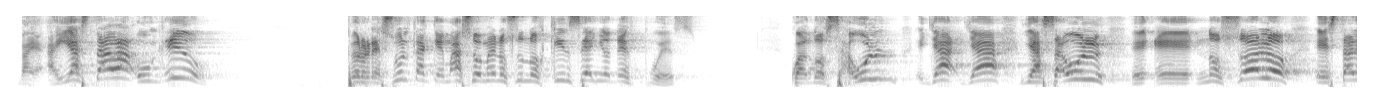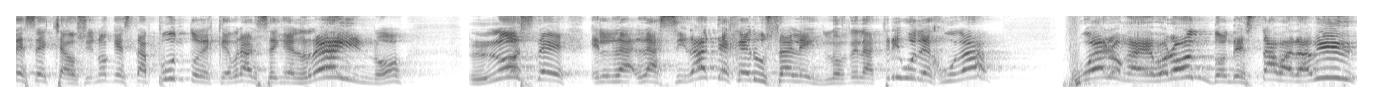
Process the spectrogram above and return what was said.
Vaya, allá estaba ungido. Pero resulta que más o menos unos 15 años después, cuando Saúl, ya, ya, ya Saúl eh, eh, no solo está desechado, sino que está a punto de quebrarse en el reino, los de la, la ciudad de Jerusalén, los de la tribu de Judá, fueron a Hebrón, donde estaba David,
